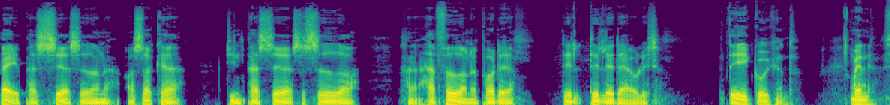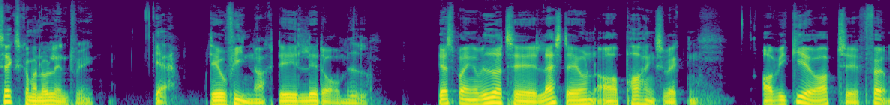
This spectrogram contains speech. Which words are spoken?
bag passagersæderne, og så kan din passager så sidde og have fødderne på det. Det, det er lidt ærgerligt. Det er ikke godkendt. Men Nej. 6,0 endte vi. Ja, det er jo fint nok. Det er lidt over middel. Jeg springer videre til lastæven og påhængsvægten. Og vi giver op til 5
